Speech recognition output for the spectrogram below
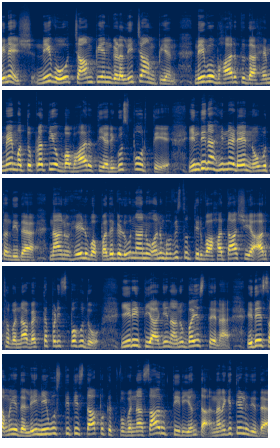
ವಿನೇಶ್, ನೀವು ಚಾಂಪಿಯನ್ಗಳಲ್ಲಿ ಚಾಂಪಿಯನ್. ನೀವು ಭಾರತದ ಹೆಮ್ಮೆ ಮತ್ತು ಪ್ರತಿಯೊಬ್ಬ ಭಾರತೀಯರಿಗೂ ಸ್ಫೂರ್ತಿ. ಇಂದಿನ ಹಿನ್ನಡೆ ನೋವು ತಂದಿದೆ. ನಾನು ಹೇಳುವ ಪದಗಳು ನಾನು ಅನುಭವಿಸುತ್ತಿರುವ ಹತಾಶೆಯ ಅರ್ಥವನ್ನು ವ್ಯಕ್ತಪಡಿಸಬಹುದು. ಈ ರೀತಿಯಾಗಿ ನಾನು ಬಯಸ್ತೇನೆ. ಇದೇ ಸಮಯದಲ್ಲಿ ನೀವು ಸ್ಥಿತಿಸ್ಥಾಪಕತ್ವವನ್ನು ಸಾರುತ್ತೀರಿ ಅಂತ ನನಗೆ ತಿಳಿದಿದೆ.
